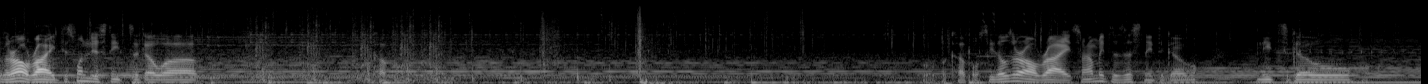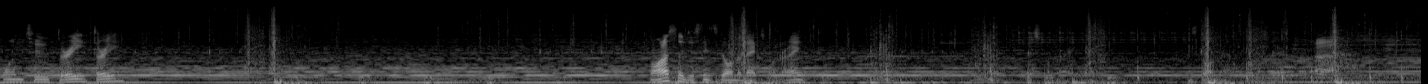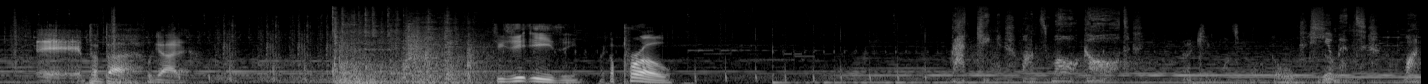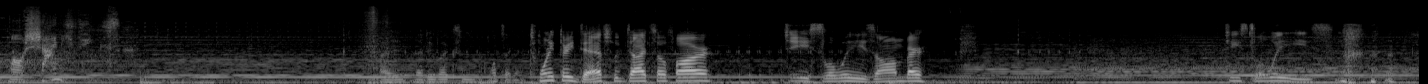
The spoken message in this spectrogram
They're all right. This one just needs to go up a couple. See, those are all right. So how many does this need to go? It needs to go one, two, three, three. Honestly, just needs to go on the next one, right? This one. Let's go on Papa, we got it. GG easy, like a pro. Rat King wants more gold. I can't want some more gold. Humans want more shiny things. I, I do like some. One second. 23 deaths we've died so far. Jeez Louise, Amber. Jeez Louise.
